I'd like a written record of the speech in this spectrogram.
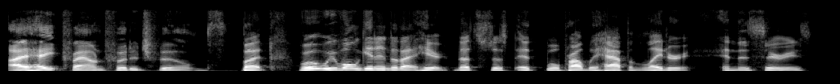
I hate found footage films. But well, we won't get into that here. That's just, it will probably happen later in this series.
